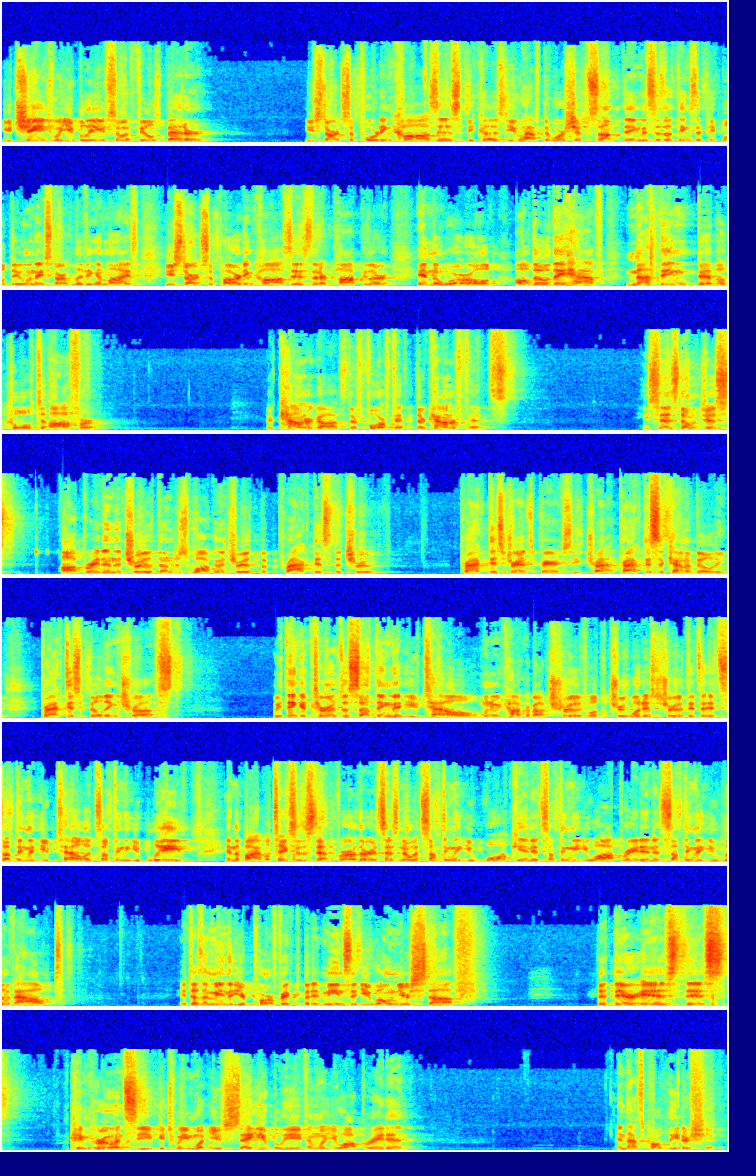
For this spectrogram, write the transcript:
You change what you believe so it feels better. You start supporting causes because you have to worship something. This is the things that people do when they start living in lies. You start supporting causes that are popular in the world, although they have nothing biblical to offer. They're counter gods, they're forfeit, they're counterfeits. He says, don't just operate in the truth, don't just walk in the truth, but practice the truth. Practice transparency, tra- practice accountability, practice building trust. We think in terms of something that you tell when we talk about truth. Well, the truth, what is truth? It's, it's something that you tell, it's something that you believe. And the Bible takes it a step further. It says, no, it's something that you walk in, it's something that you operate in, it's something that you live out. It doesn't mean that you're perfect, but it means that you own your stuff. That there is this congruency between what you say you believe and what you operate in. And that's called leadership.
